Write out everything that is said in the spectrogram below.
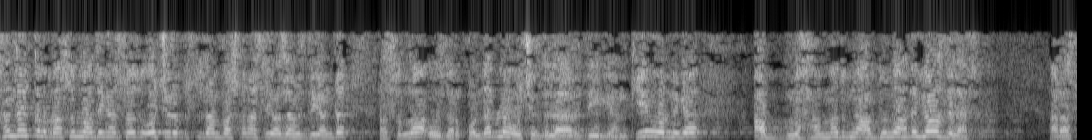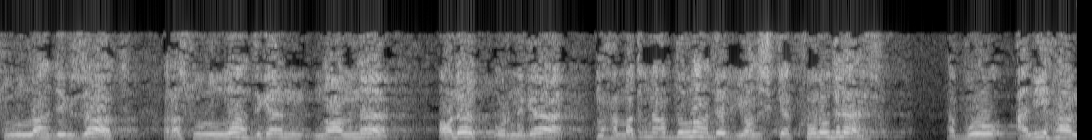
Qanday qilib rasululloh degan so'zni o'chirib ustidan boshqa narsa yozamiz deganda rasululloh o'zlari qo'llar bilan o'chirdilar deyilgan. Keyin o'rniga muhammad ibn abdulloh deb yozdilar. Rasulullohdek zot rasululloh degan nomni olib o'rniga muhammad ibn abdulloh deb yozishga ko'nuvdilar bu ali ham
